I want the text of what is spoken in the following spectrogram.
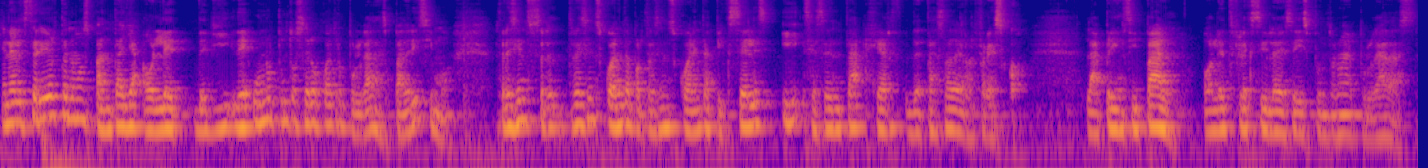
en el exterior tenemos pantalla OLED de, de 1.04 pulgadas, padrísimo. 340 por 340 píxeles y 60 Hz de tasa de refresco. La principal, OLED flexible de 6.9 pulgadas.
